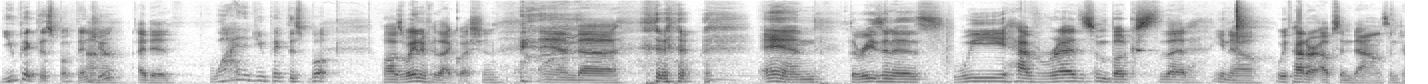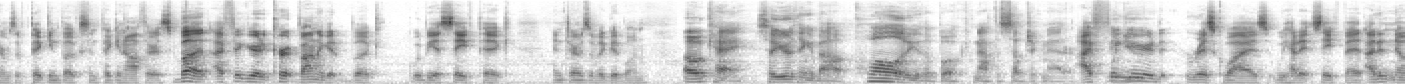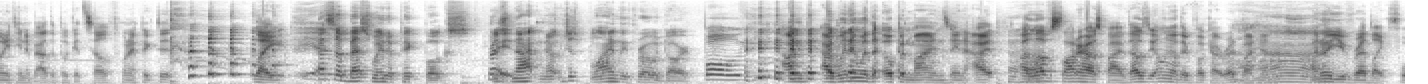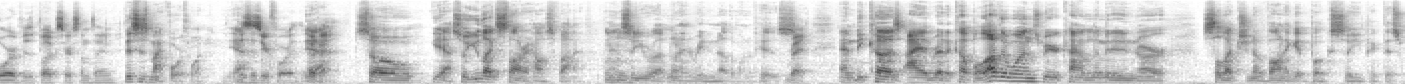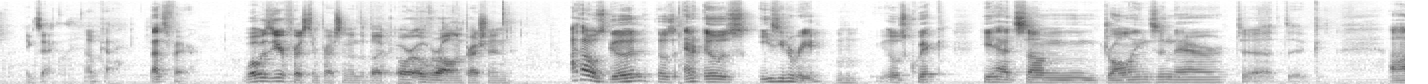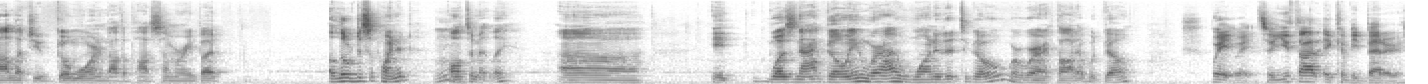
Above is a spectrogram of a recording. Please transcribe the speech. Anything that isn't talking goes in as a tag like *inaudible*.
you picked this book, didn't Uh-huh. you? I did. Why did you pick this book? Well, I was waiting for that question, and uh, *laughs* and the reason is we have read some books that you know we've had our ups and downs in terms of picking books and picking authors, but I figured a Kurt Vonnegut book would be a safe pick in terms of a good one. Okay, so you're thinking about quality of the book, not the subject matter. I When you- figured risk wise we had a safe bet. I didn't know anything about the book itself when I picked it. *laughs* like, *laughs* That's the best way to pick books. Right. Just not know. Just blindly throw a dart. Well, *laughs* I'm, I went in with an open mind, saying I I Uh-huh. love Slaughterhouse Five. That was the only other book I read by him. Ah. I know you've read like four of his books or something. This is my fourth one. Yeah. This is your fourth. Yeah. Okay. So yeah, so you like Slaughterhouse 5 and so you were like, wanted to read another one of his. Mm-hmm. Right. And because I had read a couple other ones, we were kind of limited in our selection of Vonnegut books, so you picked this one. Exactly. Okay, that's fair. What was your first impression of the book, or overall impression? I thought it was good. It was it was easy to read. Mm-hmm. It was quick. He had some drawings in there to, to uh, let you go more about the plot summary, but a little disappointed Mm. ultimately. Uh, it was not going where I wanted it to go or where I thought it would go. Wait, wait. So you thought it could be better?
